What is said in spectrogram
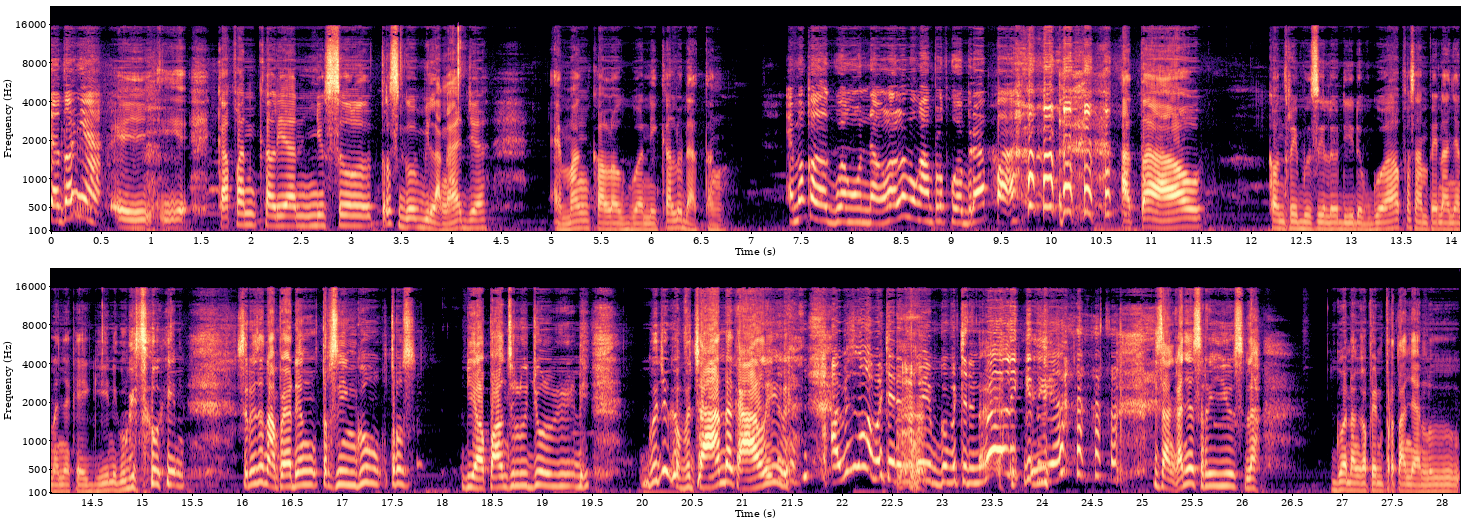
Contohnya? Eh, iya, kapan kalian nyusul? Terus gue bilang aja, emang kalau gue nikah lu datang. emang kalau gue ngundang lo lo mau ngamplop gue berapa? Atau kontribusi lu di hidup gue apa sampai nanya-nanya kayak gini? Gue gituin. Seriusan sampai ada yang tersinggung terus dia apaan sih lu Jul? Gue juga bercanda kali. Abis lo gak bacain gue gue bacain balik gitu ya. Disangkanya serius. Lah gue nanggapin pertanyaan lu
